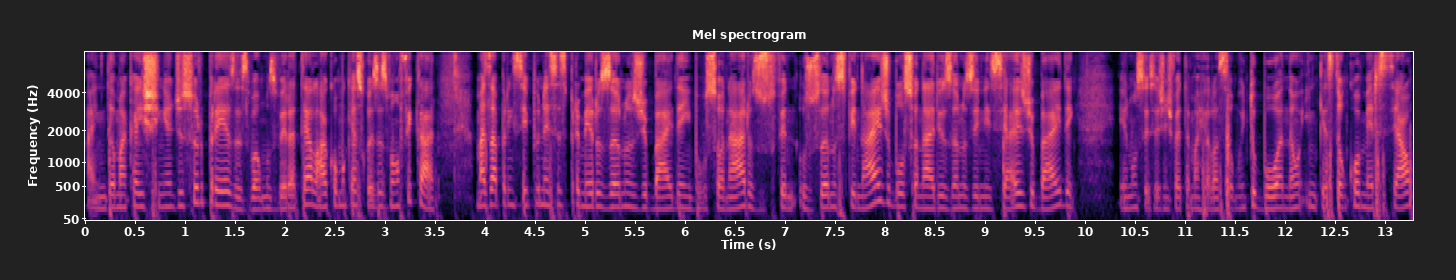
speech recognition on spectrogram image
Ainda uma caixinha de surpresas. Vamos ver até lá como que as coisas vão ficar. Mas, a princípio, nesses primeiros anos de Biden e Bolsonaro, os, os anos finais de Bolsonaro e os anos iniciais de Biden, eu não sei se a gente vai ter uma relação muito boa, não em questão comercial,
